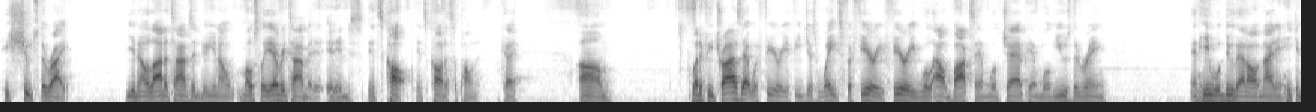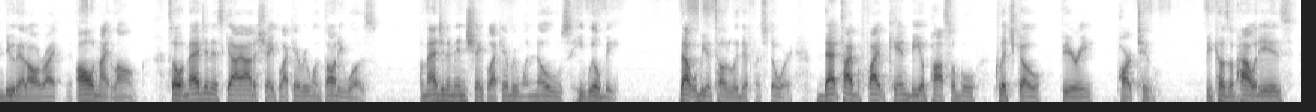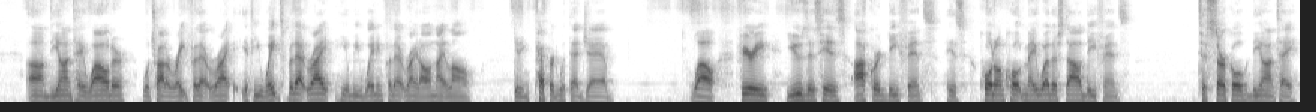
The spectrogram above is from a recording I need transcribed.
he shoots the right. You know, a lot of times, it, you know, mostly every time it, it it's, it's caught. It's caught its opponent. Okay. Um, but if he tries that with Fury, if he just waits for Fury, Fury will outbox him, will jab him, will use the ring and he will do that all night and he can do that all right all night long. So imagine this guy out of shape like everyone thought he was. Imagine him in shape like everyone knows he will be. That will be a totally different story. That type of fight can be a possible klitschko fury part two because of how it is. Um, Deontay Wilder will try to wait for that right. If he waits for that right, he'll be waiting for that right all night long, getting peppered with that jab, while Fury uses his awkward defense, his quote unquote Mayweather style defense, to circle Deontay.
